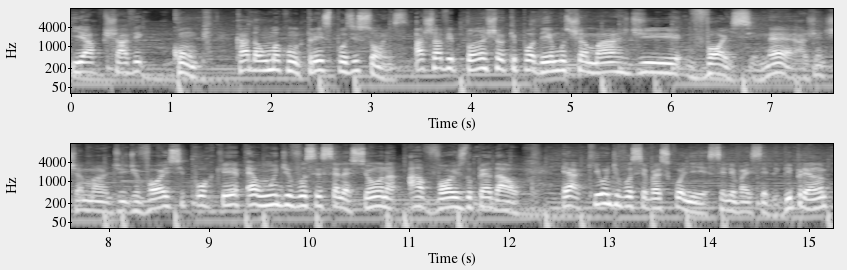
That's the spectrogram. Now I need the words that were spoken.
e a chave Comp cada uma com três posições. A chave punch é o que podemos chamar de voice, né? A gente chama de, de voice porque é onde você seleciona a voz do pedal. É aqui onde você vai escolher se ele vai ser BB Preamp,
